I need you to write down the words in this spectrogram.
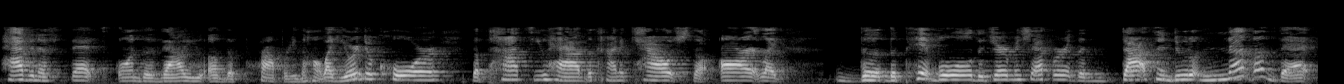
have an effect on the value of the property, the home? Like your decor, the pots you have, the kind of couch, the art, like the, the pit bull, the German shepherd, the Dachshund doodle, none of that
